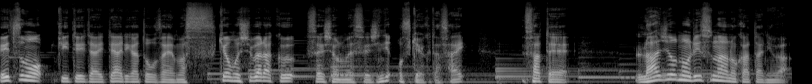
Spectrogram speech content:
いつも聞いていただいてありがとうございます。今日もしばらく聖書のメッセージにお付き合いください。さてラジオのリスナーの方には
